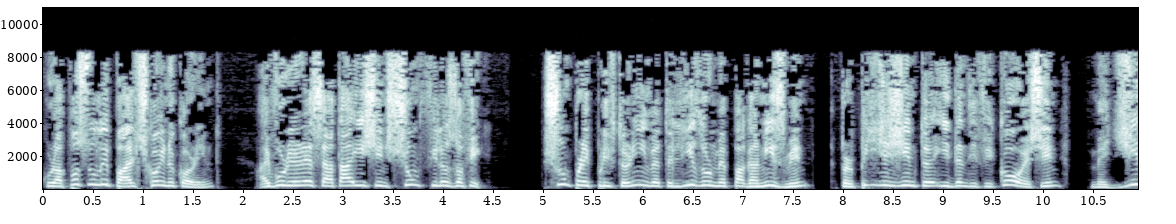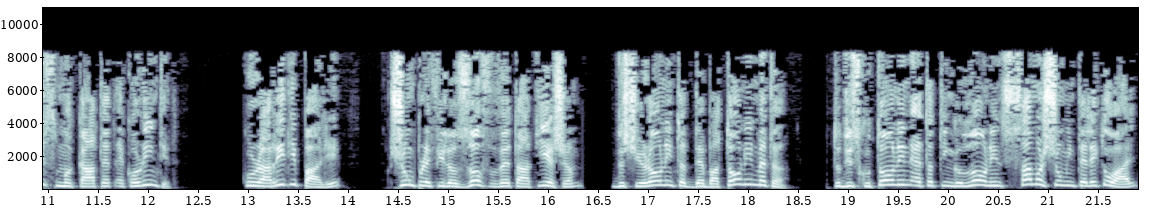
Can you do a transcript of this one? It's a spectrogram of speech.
Kur apostulli Pal shkoi në Korint, ai vuri re se ata ishin shumë filozofikë. Shumë prej priftërinjve të lidhur me paganizmin përpiqeshin të identifikoheshin me gjithë mëkatet e Korintit. Kur arriti Pali, shumë prej filozofëve të atjeshëm dëshironin të debatonin me të, të diskutonin e të tingëllonin sa më shumë intelektualë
